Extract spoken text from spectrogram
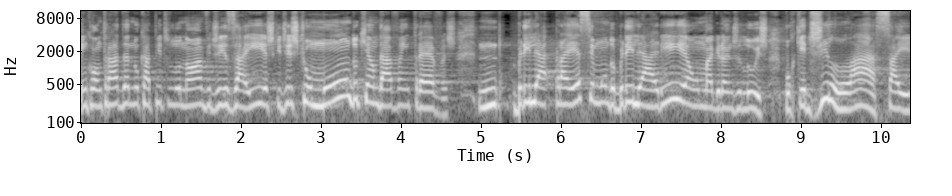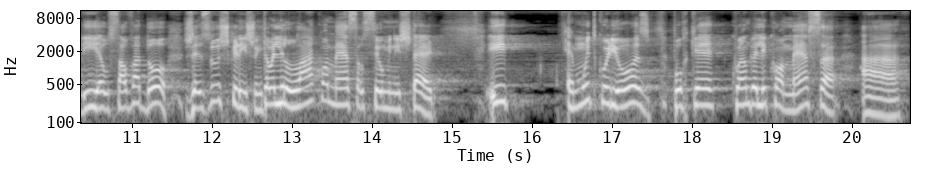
encontrada no capítulo 9 de Isaías, que diz que o mundo que andava em trevas, para esse mundo brilharia uma grande luz, porque de lá sairia o Salvador, Jesus Cristo. Então ele lá começa o seu ministério. E é muito curioso, porque quando ele começa a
